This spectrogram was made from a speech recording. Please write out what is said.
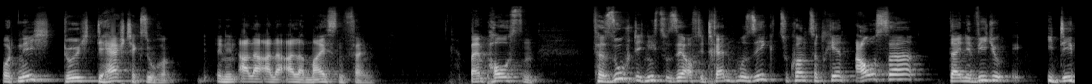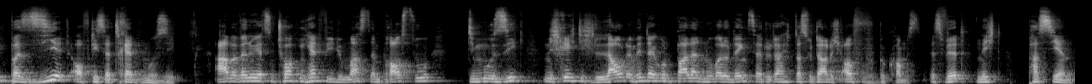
und nicht durch die Hashtag-Suche. In den aller, aller, allermeisten Fällen. Beim Posten. Versuch dich nicht zu sehr auf die Trendmusik zu konzentrieren, außer deine Videoidee basiert auf dieser Trendmusik. Aber wenn du jetzt ein Talking Head Video machst, dann brauchst du die Musik nicht richtig laut im Hintergrund ballern, nur weil du denkst, dass du dadurch Aufrufe bekommst. Es wird nicht passieren.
